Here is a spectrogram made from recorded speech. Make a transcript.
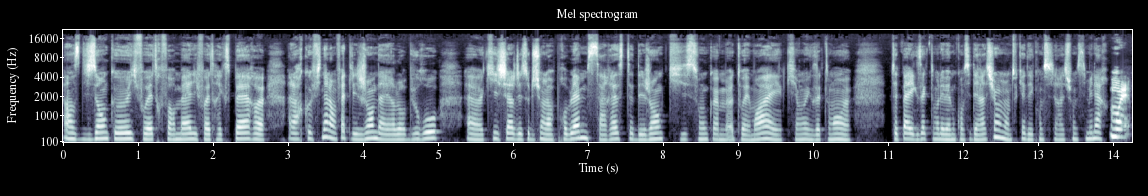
en se disant qu'il faut être formel, il faut être expert. Euh, alors qu'au final, en fait, les gens derrière leur bureau euh, qui cherchent des solutions à leurs problèmes, ça reste des gens qui sont comme toi et moi et qui ont exactement, euh, peut-être pas exactement les mêmes considérations, mais en tout cas des considérations similaires. Ouais.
